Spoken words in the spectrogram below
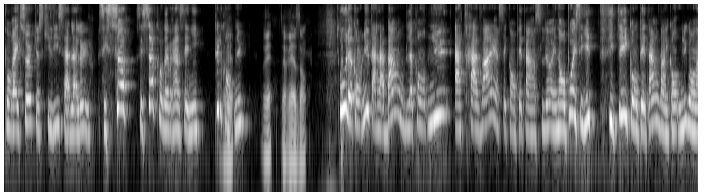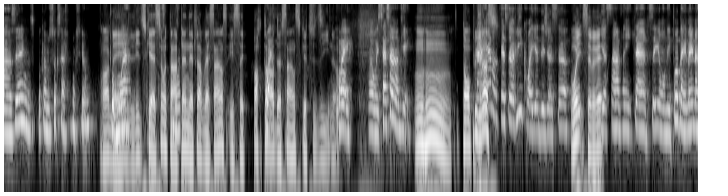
pour être sûr que ce qu'il lit, ça a de l'allure. C'est ça, c'est ça qu'on devrait enseigner, plus le contenu. Oui, tu as raison. Ou le contenu par la bande, le contenu à travers ces compétences-là, et non pas essayer de fitter les compétences dans le contenu qu'on enseigne. C'est pas comme ça que ça fonctionne. Ouais, pour ben, moi. L'éducation est en pleine effervescence et c'est porteur de sens ce que tu dis. Oui, ouais, oui, ça s'en vient. Mhm. Ton plus grand. Montessori croyait déjà ça. Oui, c'est Il y vrai. a 120 ans, tu sais, on n'est pas bien même en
